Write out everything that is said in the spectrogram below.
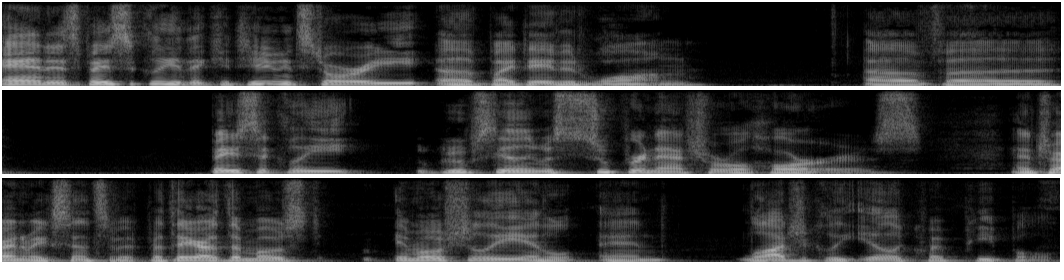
And it's basically the continuing story of by David Wong of uh basically groups dealing with supernatural horrors and trying to make sense of it. But they are the most emotionally and and logically ill-equipped people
